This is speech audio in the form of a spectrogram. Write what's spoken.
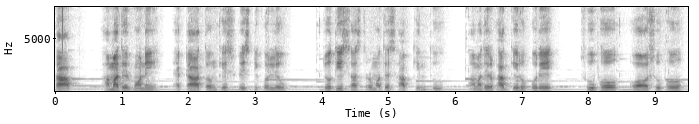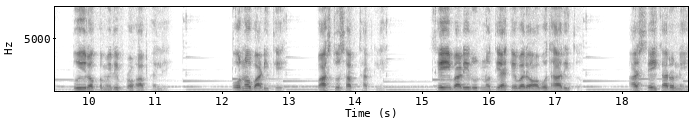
সাপ আমাদের মনে একটা আতঙ্কের সৃষ্টি করলেও জ্যোতিষশাস্ত্র মতে সাপ কিন্তু আমাদের ভাগ্যের উপরে শুভ ও অশুভ দুই রকমেরই প্রভাব ফেলে। কোনো বাড়িতে বাস্তু সাপ থাকলে সেই বাড়ির উন্নতি একেবারে অবধারিত। আর সেই কারণেই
